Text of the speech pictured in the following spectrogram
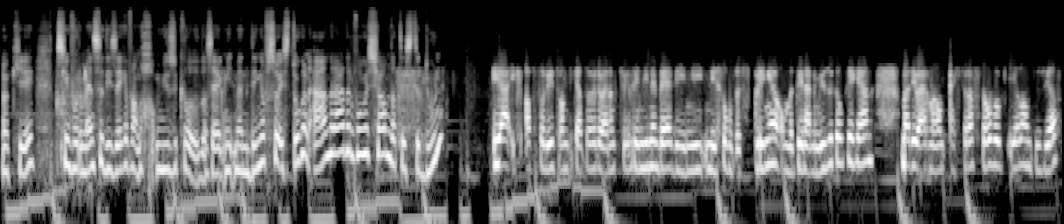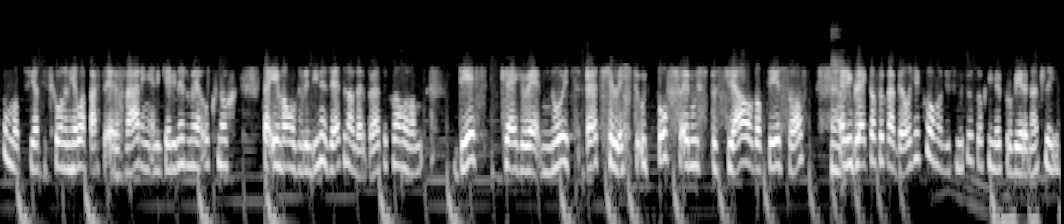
Oké. Misschien voor mensen die zeggen van oh, musical, dat is eigenlijk niet mijn ding of zo. Is het toch een aanrader volgens jou om dat eens te doen? Ja, ik, absoluut. Want ik had er, waren ook twee vriendinnen bij die niet, niet stonden te springen om meteen naar de musical te gaan. Maar die waren dan achteraf zelf ook heel enthousiast, omdat ja, het is gewoon een heel aparte ervaring. En ik herinner mij ook nog dat een van onze vriendinnen zei toen we daar buiten kwamen van deze krijgen wij nooit uitgelegd hoe tof en hoe speciaal dat deze was. Ja. En nu blijkt dat ze ook naar België komen, dus moeten we het ook niet meer proberen uitleggen.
